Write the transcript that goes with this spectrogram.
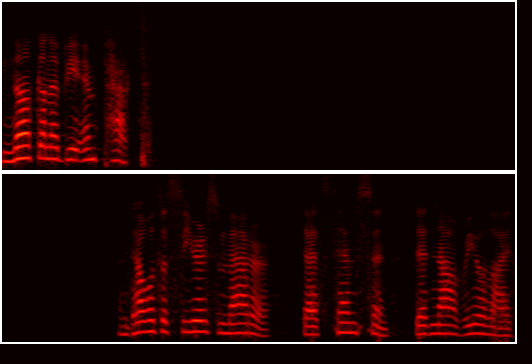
not going to be impact. And that was a serious matter that Samson did not realize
